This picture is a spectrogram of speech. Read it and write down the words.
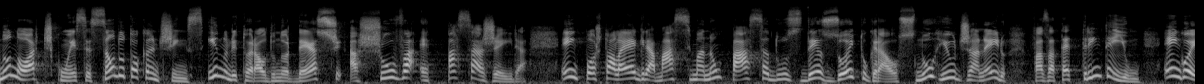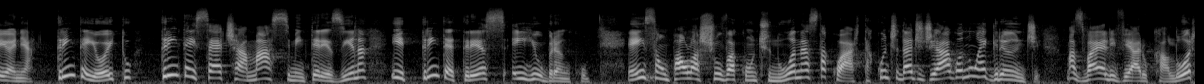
No norte, com exceção do Tocantins e no litoral do Nordeste, a chuva é passageira. Em Porto Alegre, a máxima não passa dos 18 graus. No Rio de Janeiro, faz até 31. Em Goiânia, 38. 37 a máxima em Teresina e 33 em Rio Branco. Em São Paulo, a chuva continua nesta quarta. A quantidade de água não é grande, mas vai aliviar o calor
